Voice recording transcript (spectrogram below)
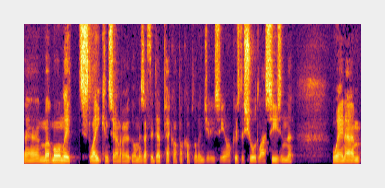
Um, my, only slight concern about them is if they did pick up a couple of injuries, you know, because they showed last season that when um,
